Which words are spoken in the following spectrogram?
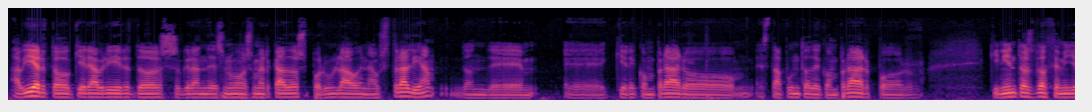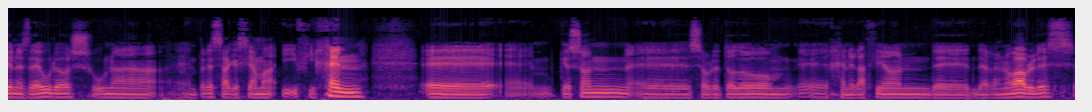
abierto, quiere abrir dos grandes nuevos mercados. Por un lado en Australia, donde eh, quiere comprar o está a punto de comprar por 512 millones de euros una empresa que se llama Ifigen, eh, que son eh, sobre todo generación de, renovables,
